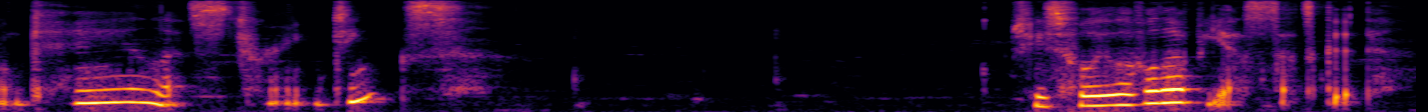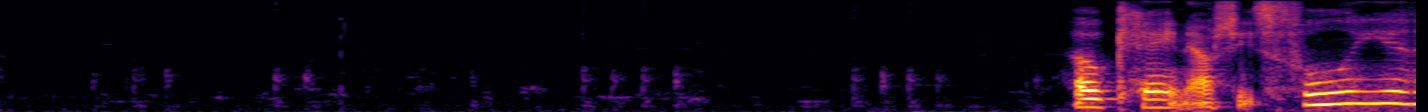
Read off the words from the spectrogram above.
Okay, let's train Jinx. She's fully leveled up? Yes, that's good. Okay, now she's fully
